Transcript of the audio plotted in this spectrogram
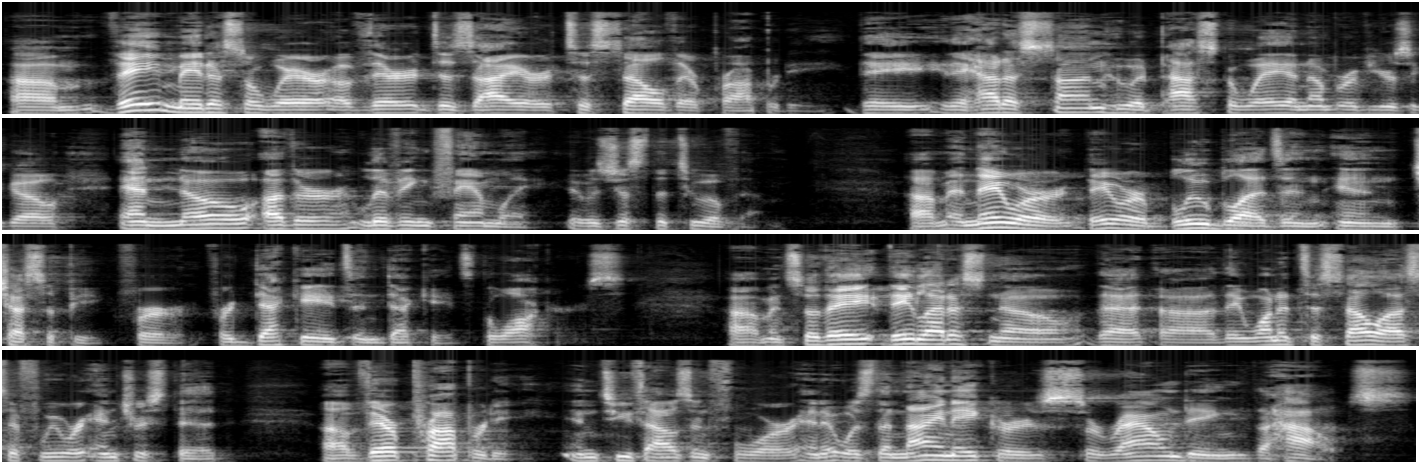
Um, they made us aware of their desire to sell their property. They, they had a son who had passed away a number of years ago and no other living family. It was just the two of them. Um, and they were, they were blue bloods in, in Chesapeake for, for decades and decades, the Walkers. Um, and so they, they let us know that uh, they wanted to sell us, if we were interested, uh, their property in 2004. And it was the nine acres surrounding the house.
